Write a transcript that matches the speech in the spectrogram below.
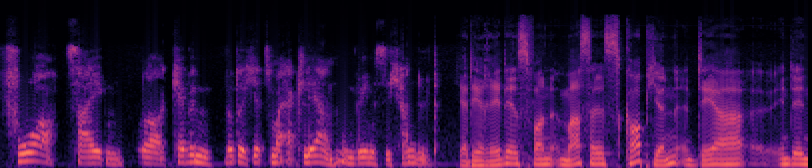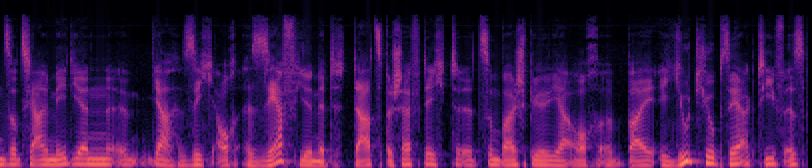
vorzeigen oder Kevin wird euch jetzt mal erklären, um wen es sich handelt. Ja, die Rede ist von Marcel Scorpion, der in den sozialen Medien äh, ja sich auch sehr viel mit Darts beschäftigt, äh, zum Beispiel ja auch äh, bei YouTube sehr aktiv ist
